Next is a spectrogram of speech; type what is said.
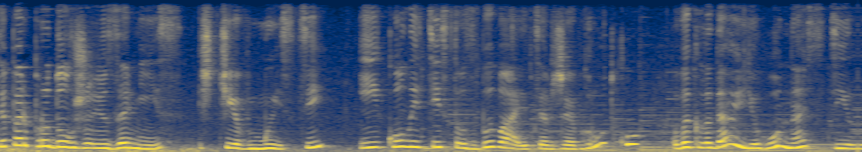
Тепер продовжую заміс ще в мисці, і коли тісто збивається вже в грудку, викладаю його на стіл.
